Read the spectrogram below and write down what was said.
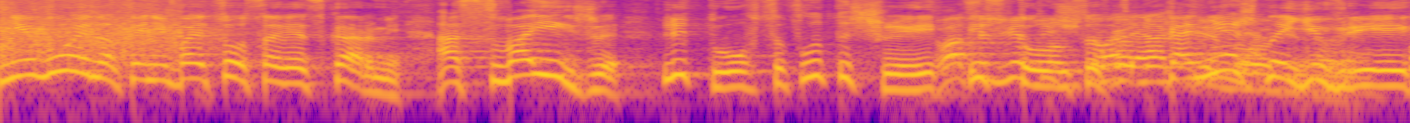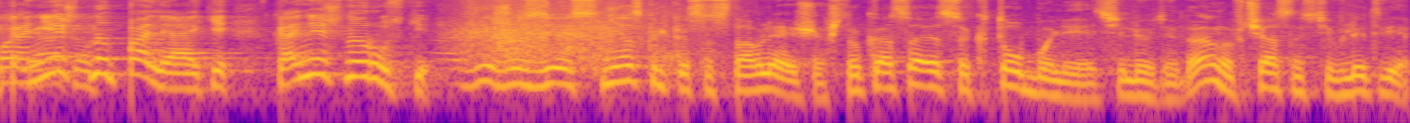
Не воинов и не бойцов советской армии, а своих же литовцев, латышей, 22 тысячи эстонцев, поляки. конечно, евреи, конечно, поляки, конечно, русские. Вижу здесь несколько составляющих. Что касается, кто были эти люди, да, ну, в частности, в Литве.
